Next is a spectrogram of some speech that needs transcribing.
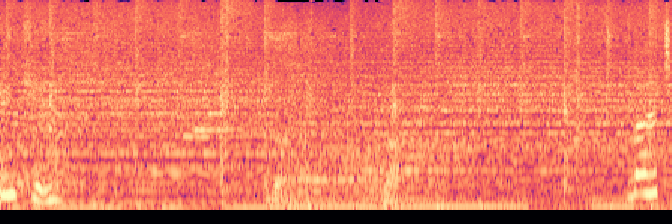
Thank you. But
